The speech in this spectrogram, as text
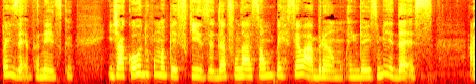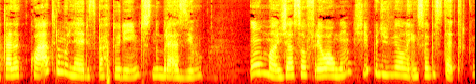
Pois é, Vanesca. E de acordo com uma pesquisa da Fundação Perseu Abramo em 2010, a cada quatro mulheres parturientes no Brasil, uma já sofreu algum tipo de violência obstétrica.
